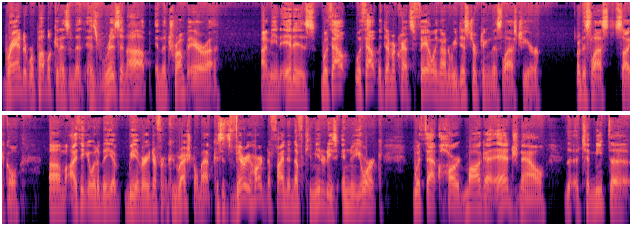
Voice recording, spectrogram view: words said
brand of republicanism that has risen up in the Trump era. I mean, it is without without the Democrats failing on redistricting this last year or this last cycle. Um, I think it would be a be a very different congressional map because it's very hard to find enough communities in New York with that hard MAGA edge now the, to meet the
